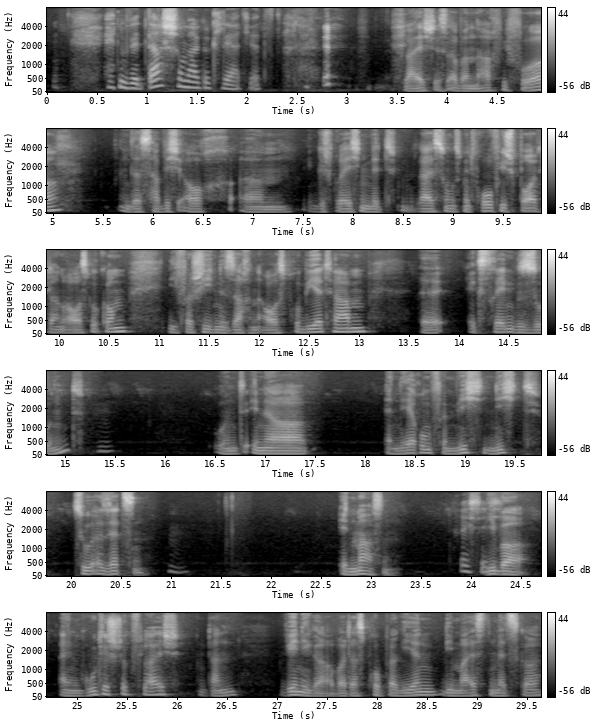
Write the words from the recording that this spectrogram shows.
Hätten wir das schon mal geklärt jetzt. Fleisch ist aber nach wie vor, und das habe ich auch ähm, in Gesprächen mit Leistungs-, mit Profisportlern rausbekommen, die verschiedene Sachen ausprobiert haben, äh, extrem gesund und in der Ernährung für mich nicht zu ersetzen. In Maßen. Richtig. Lieber ein gutes Stück Fleisch und dann weniger. Aber das propagieren die meisten Metzger,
